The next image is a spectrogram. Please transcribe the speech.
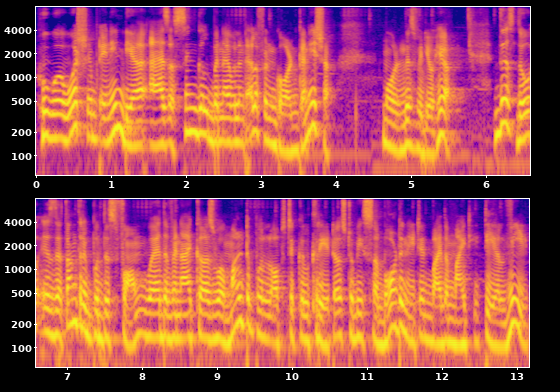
who were worshipped in India as a single benevolent elephant god, Ganesha. More in this video here. This, though, is the Tantric Buddhist form where the Vinayakas were multiple obstacle creators to be subordinated by the mighty TLV.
